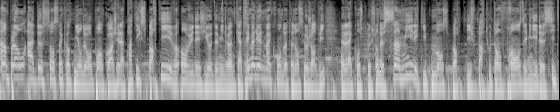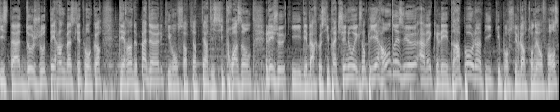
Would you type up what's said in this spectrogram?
Un plan à 250 millions d'euros pour encourager la pratique sportive en vue des JO 2024. Emmanuel Macron doit annoncer aujourd'hui la construction de 5000 équipements sportifs partout en France. Des milliers de city stades, dojo, terrains de basket ou encore terrains de paddle qui vont sortir de terre d'ici trois ans. Les Jeux qui débarquent aussi près de chez nous. Exemple hier à Andrézieux avec les drapeaux olympiques qui poursuivent leur tournée en France.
